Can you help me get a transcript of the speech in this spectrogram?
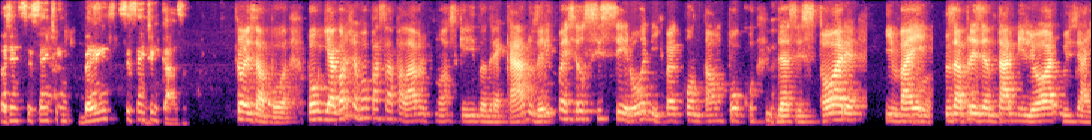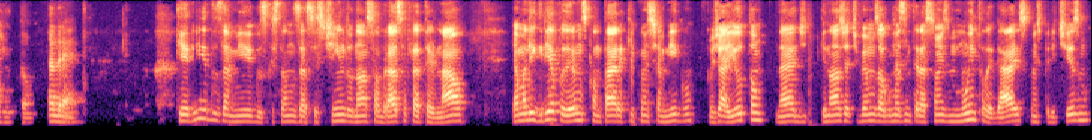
a gente se sente bem, se sente em casa. Coisa boa. Bom, e agora já vou passar a palavra para o nosso querido André Carlos, ele que vai ser o Cicerone, que vai contar um pouco dessa história e vai nos apresentar melhor o Jailton. André. Queridos amigos que estão nos assistindo, nosso abraço fraternal. É uma alegria podermos contar aqui com este amigo, o Jailton, né, que nós já tivemos algumas interações muito legais com o Espiritismo.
